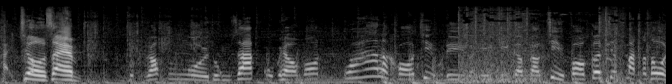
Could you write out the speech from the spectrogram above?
Hãy chờ xem góc ngồi thùng rác của Belmont quá là khó chịu đi và Iki cầm cáo chỉ focus trước mặt mà thôi.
